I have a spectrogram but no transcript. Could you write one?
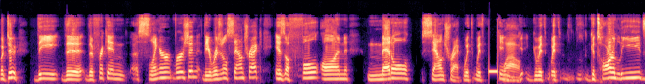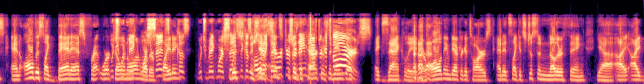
But dude, the the the freaking uh, Slinger version, the original soundtrack is a full on metal soundtrack with with fucking Wow. g- with with guitar leads and all this like badass fretwork Which going on while they're fighting. because which would make more sense Which because makes all the characters are because the named after characters are named after- guitars. Exactly. They're all named after guitars, and it's like it's just another thing. Yeah, I I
